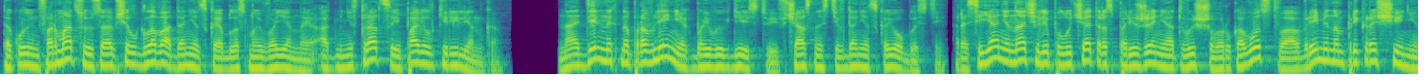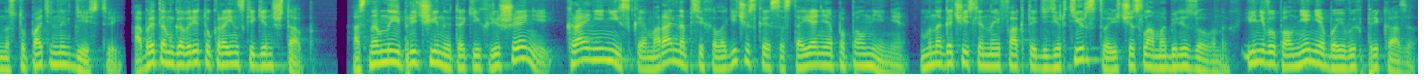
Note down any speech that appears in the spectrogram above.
Такую информацию сообщил глава Донецкой областной военной администрации Павел Кириленко. На отдельных направлениях боевых действий, в частности в Донецкой области, россияне начали получать распоряжение от высшего руководства о временном прекращении наступательных действий. Об этом говорит украинский генштаб. Основные причины таких решений – крайне низкое морально-психологическое состояние пополнения, многочисленные факты дезертирства из числа мобилизованных и невыполнение боевых приказов.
